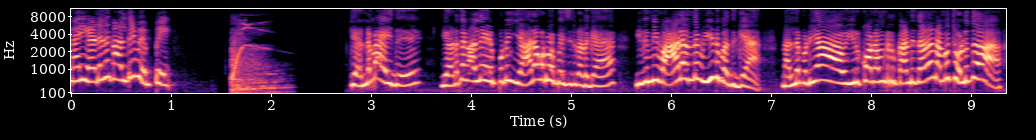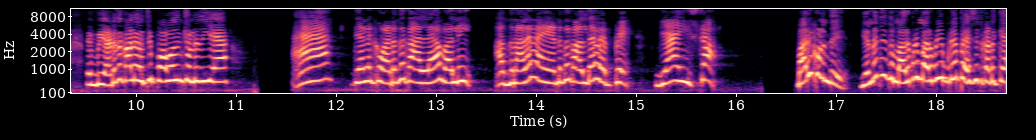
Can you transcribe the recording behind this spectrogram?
நான் இடது காலே வைப்பேன். என்னமா இது? இடத்த நாள் எப்படி யானை கூட பேசிட்டு கிடக்க? இது நீ வாழ வந்து வீடு பாத்துக்க நல்லபடியா இருக்கணும்னு இருக்காண்டி தானே நம்ம சொல்லுதா இப்ப இடது கால வச்சு போவோம்னு சொல்லுதியே எனக்கு வலது கால வலி அதனால நான் இடது கால தான் வைப்பேன் ஏன் இஷ்டம் மறுக்குண்டு என்னது இது மறுபடியும் மறுபடியும் இப்படியே பேசிட்டு கிடக்க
